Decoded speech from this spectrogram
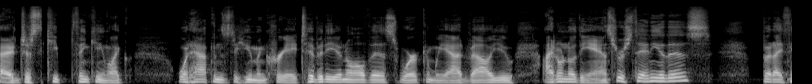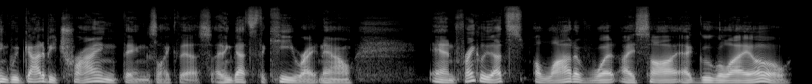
I just keep thinking like, what happens to human creativity in all this? Where can we add value? I don't know the answers to any of this, but I think we've got to be trying things like this. I think that's the key right now. And frankly, that's a lot of what I saw at Google I/O.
